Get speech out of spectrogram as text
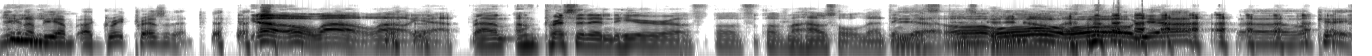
you're going to be a, a, great president. yeah. Oh wow, wow. Yeah, I'm, I'm president here of of of my household. I think yeah. that's, that's oh, good oh, enough. Oh, yeah. Uh, okay,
